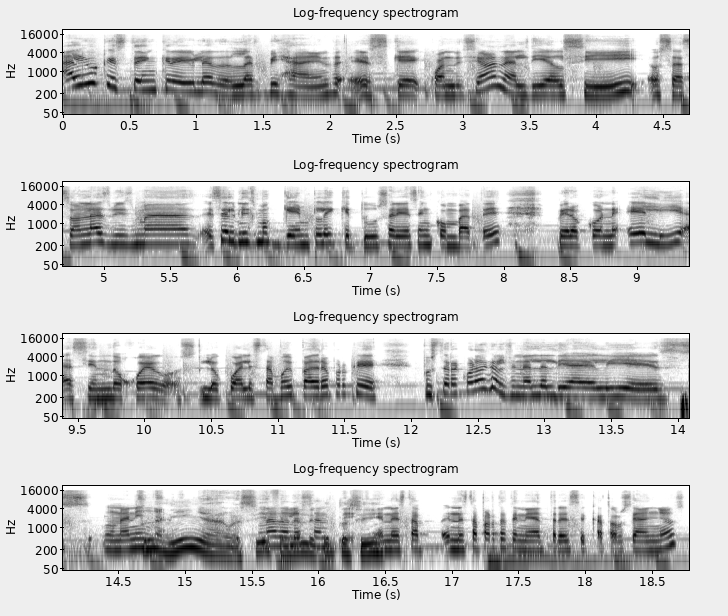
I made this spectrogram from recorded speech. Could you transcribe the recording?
algo que está increíble de Left Behind es que cuando hicieron el DLC, o sea, son las mismas, es el mismo gameplay que tú usarías en combate, pero con Ellie haciendo juegos, lo cual está muy padre porque, pues te recuerda que al final del día Ellie es una niña. una niña, sí, una adolescente. sí. En esta, en esta parte tenía 13, 14 años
